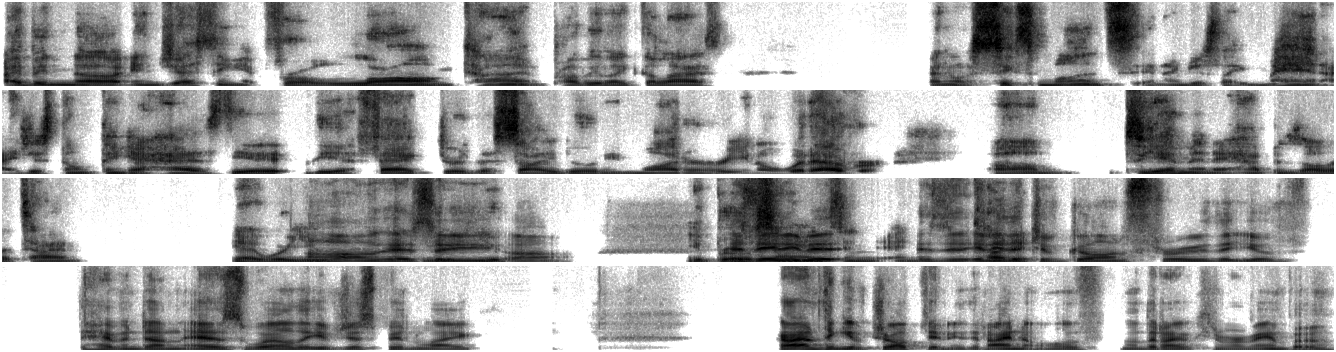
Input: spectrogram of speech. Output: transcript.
i've been uh, ingesting it for a long time probably like the last I don't know, six months. And I'm just like, man, I just don't think it has the the effect or the solubility in water or you know, whatever. Um, so yeah, man, it happens all the time. Yeah, where you oh okay, so you, you, you oh you bro is any bit, and, and is it any that you've gone through that you've haven't done as well that you've just been like I don't think you've dropped any that I know of, not that I can remember.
